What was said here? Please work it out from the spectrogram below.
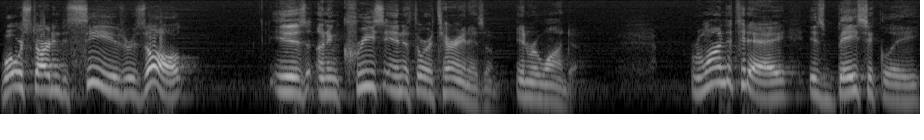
what we're starting to see as a result is an increase in authoritarianism in Rwanda. Rwanda today is basically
